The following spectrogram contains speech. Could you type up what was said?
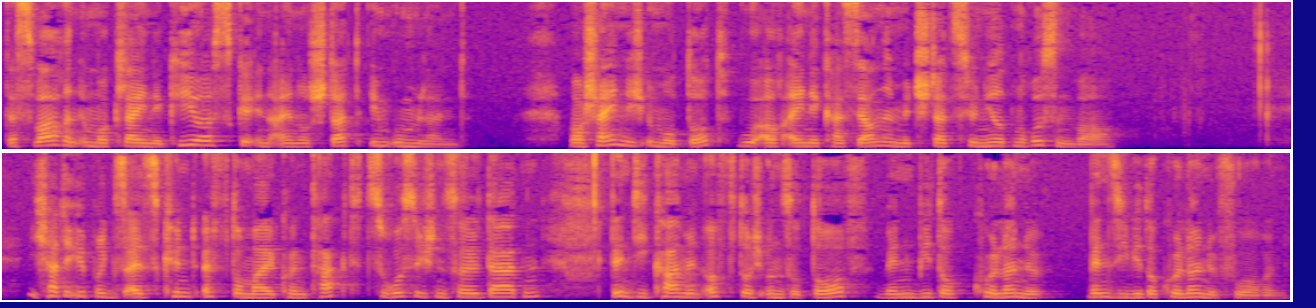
Das waren immer kleine Kioske in einer Stadt im Umland. Wahrscheinlich immer dort, wo auch eine Kaserne mit stationierten Russen war. Ich hatte übrigens als Kind öfter mal Kontakt zu russischen Soldaten, denn die kamen oft durch unser Dorf, wenn, wieder Kolonne, wenn sie wieder Kolonne fuhren.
